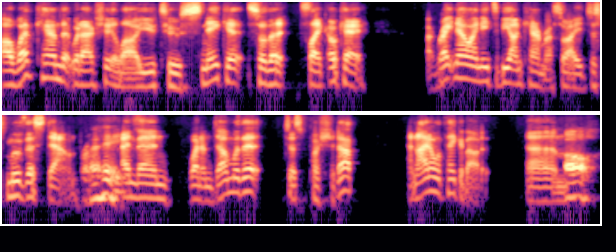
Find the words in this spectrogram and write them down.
a webcam that would actually allow you to snake it so that it's like okay right now i need to be on camera so i just move this down Right. and then when i'm done with it just push it up and i don't think about it um, Oh,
